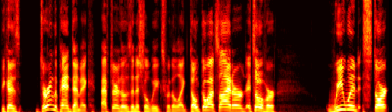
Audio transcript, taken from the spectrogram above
Because during the pandemic, after those initial weeks where they're like, don't go outside or it's over, we would start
